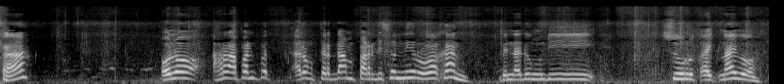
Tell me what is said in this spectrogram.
Hah? Olo harapan pet adong terdampar di seni ruah kan benadung di surut aik naibo.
